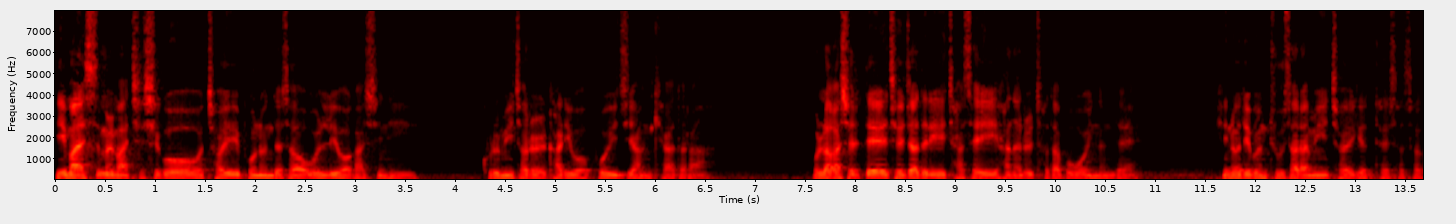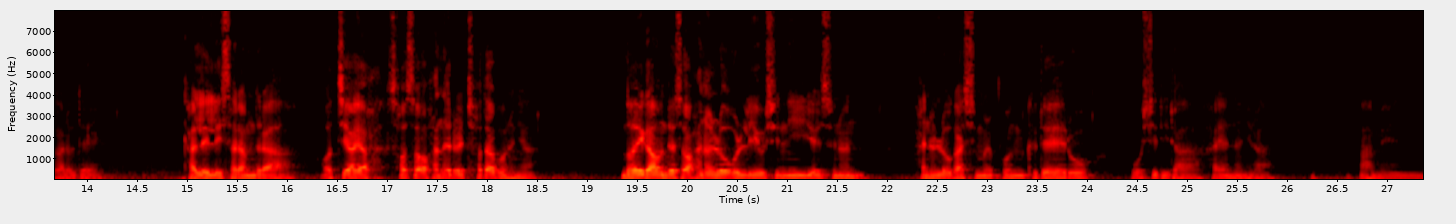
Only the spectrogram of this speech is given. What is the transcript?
이 말씀을 마치시고 저희 보는 데서 올리워 가시니 구름이 저를 가리워 보이지 않게 하더라. 올라가실 때 제자들이 자세히 하늘을 쳐다보고 있는데 흰옷 입은 두 사람이 저희 곁에 서서 가로되 갈릴리 사람들아 어찌하여 서서 하늘을 쳐다보느냐 너희 가운데서 하늘로 올리우신 이 예수는 하늘로 가심을 본 그대로 오시리라 하였느니라. 아멘.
